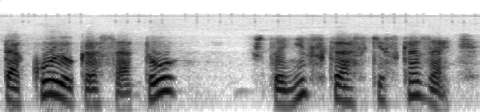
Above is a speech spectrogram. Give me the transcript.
Такую красоту, что не в сказке сказать.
